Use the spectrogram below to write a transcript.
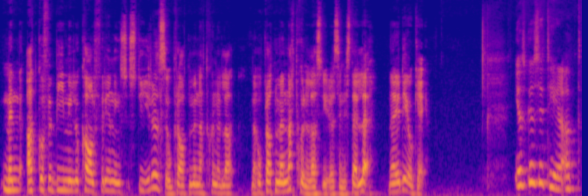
Men att gå förbi min lokalförenings styrelse och prata med nationella, och prata med nationella styrelsen istället, när är det okej? Jag skulle se till att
